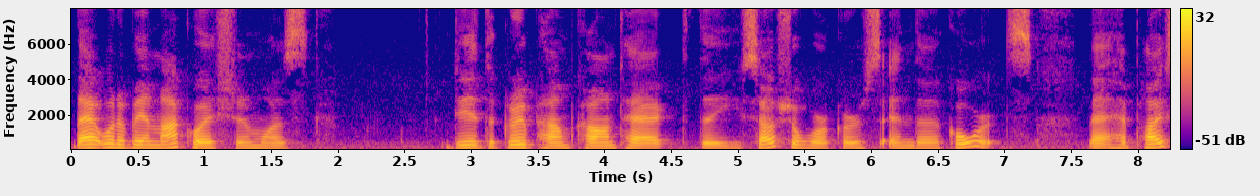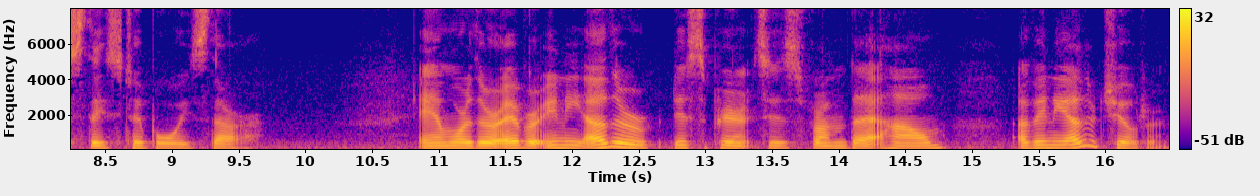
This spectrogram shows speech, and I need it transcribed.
that would have been my question was did the group home contact the social workers and the courts that had placed these two boys there? And were there ever any other disappearances from that home of any other children?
